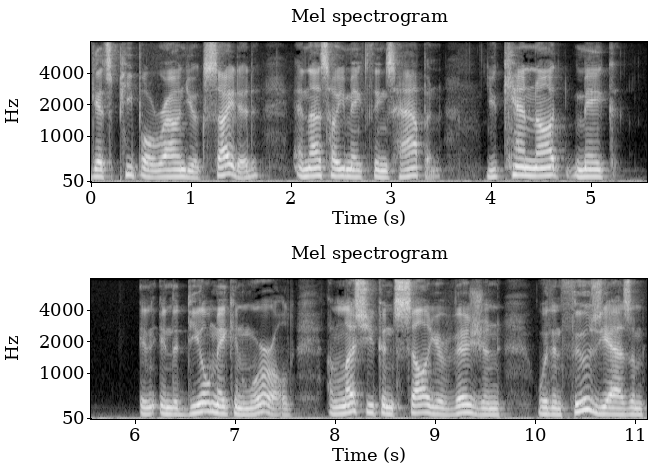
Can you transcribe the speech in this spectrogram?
gets people around you excited and that's how you make things happen. You cannot make in, in the deal making world unless you can sell your vision with enthusiasm,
